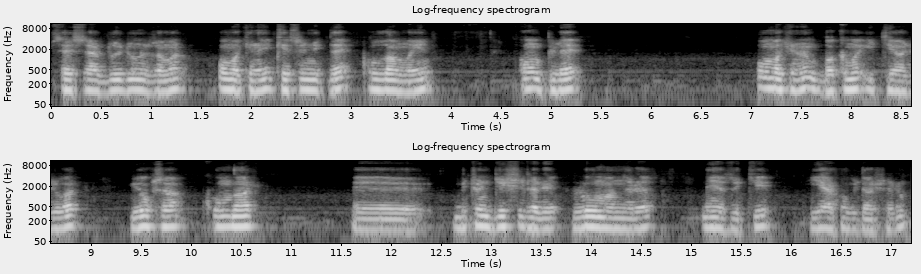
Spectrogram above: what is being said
sesler duyduğunuz zaman o makineyi kesinlikle kullanmayın. Komple o makinenin bakıma ihtiyacı var. Yoksa kumlar eee, bütün dişlileri, rulmanları ne yazık ki yer hobidaşlarım.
